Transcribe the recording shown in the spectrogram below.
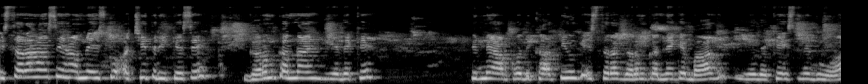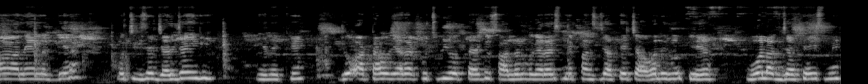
इस तरह से हमने इसको अच्छी तरीके से गर्म करना है, ये देखें। फिर मैं आपको दिखाती हूँ कि इस तरह गर्म करने के बाद, ये देखें, इसमें धुआँ आने लग गया, वो चीज़ें जल जाएँगी। ये देखें, जो आटा वगैरह कुछ भी होता है, जो सालन वगैरह इसमें फंस जाते हैं, चावल होते हैं वो लग जाते हैं इसमें।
